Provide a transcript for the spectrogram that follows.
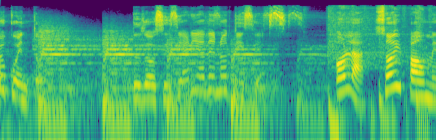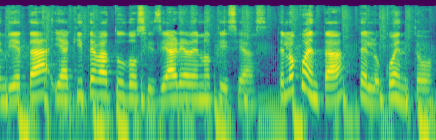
Lo cuento. Tu dosis diaria de noticias. Hola, soy Pau Mendieta y aquí te va tu dosis diaria de noticias. ¿Te lo cuenta? Te lo cuento.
